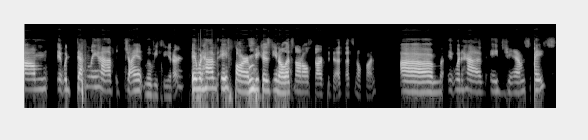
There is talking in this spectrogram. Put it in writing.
Um, it would definitely have a giant movie theater. It would have a farm because you know let's not all starve to death. That's no fun. Um, it would have a jam space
